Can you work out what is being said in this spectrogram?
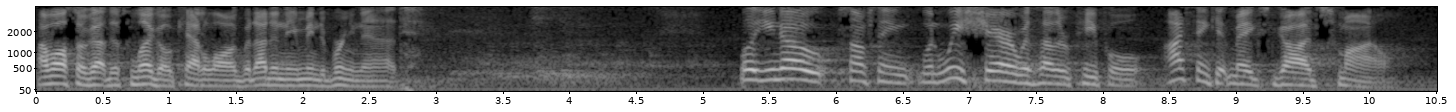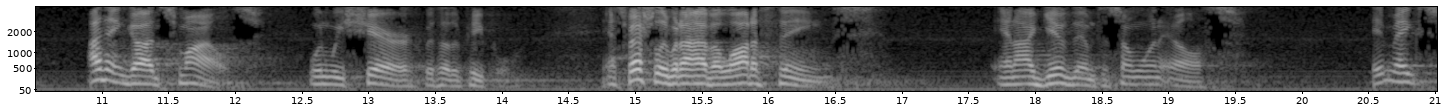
I've also got this Lego catalog, but I didn't even mean to bring that. Well, you know something, when we share with other people, I think it makes God smile. I think God smiles when we share with other people, especially when I have a lot of things and I give them to someone else. It makes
